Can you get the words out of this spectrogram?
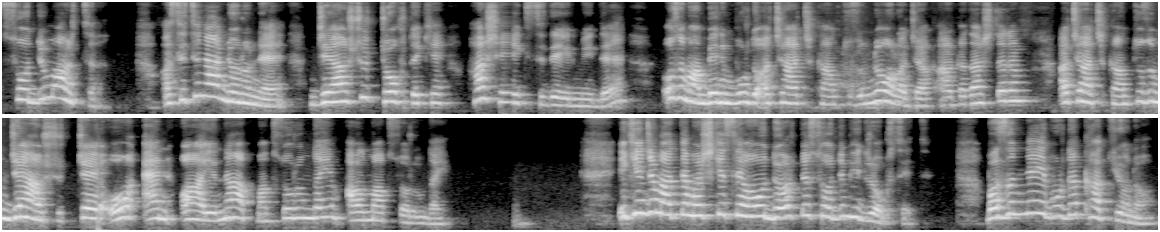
Sodyum artı. Asetin anyonu ne? CH3 COH'daki H eksi değil miydi? O zaman benim burada açığa çıkan tuzum ne olacak arkadaşlarım? Açığa çıkan tuzum CH3 CO NA'yı ne yapmak zorundayım? Almak zorundayım. İkinci maddem H2SO4 ve sodyum hidroksit. Bazın ne burada? Katyonu.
